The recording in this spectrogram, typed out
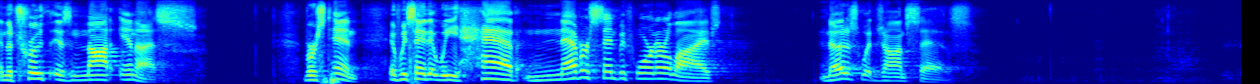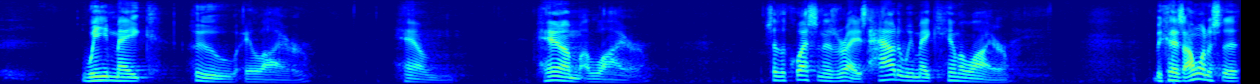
and the truth is not in us. Verse 10 if we say that we have never sinned before in our lives, notice what John says. We make who a liar? Him. Him a liar. So the question is raised how do we make him a liar? because I want us to,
